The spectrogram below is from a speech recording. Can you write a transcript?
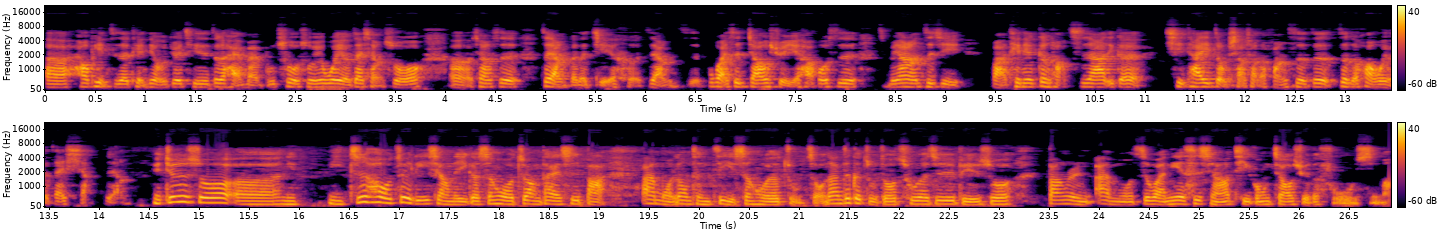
呃好品质的甜点。我觉得其实这个还蛮不错，所以我也有在想说，呃，像是这两个的结合这样子，不管是教学也好，或是怎么样让自己。把甜点更好吃啊，一个其他一种小小的方式，这这个话我有在想，这样。也就是说，呃，你你之后最理想的一个生活状态是把按摩弄成自己生活的主轴。那这个主轴除了就是比如说帮人按摩之外，你也是想要提供教学的服务，是吗？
